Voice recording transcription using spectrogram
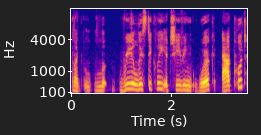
like realistically achieving work output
